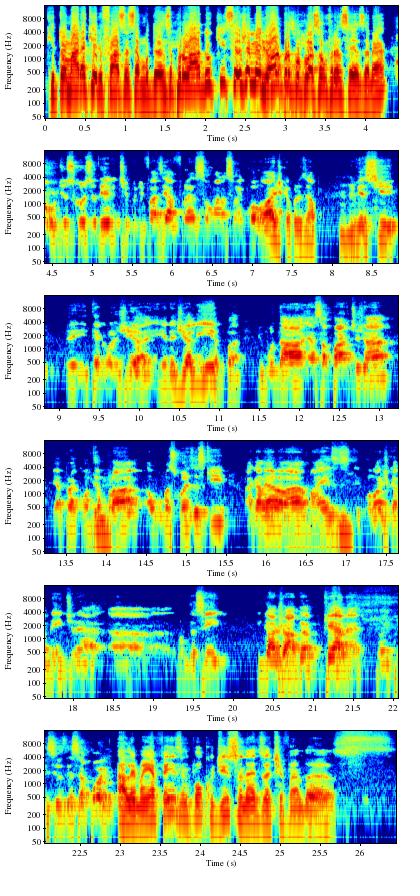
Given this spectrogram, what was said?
que tomara que ele faça essa mudança para o lado que seja melhor para a população francesa, né? Bom, o discurso dele, tipo, de fazer a França uma nação ecológica, por exemplo, investir em tecnologia, em energia limpa e mudar essa parte já é para contemplar algumas coisas que a galera lá mais ecologicamente, né, a- vamos dizer assim, engajada quer, né? Então ele precisa desse apoio. A Alemanha fez um pouco disso, né? Desativando as,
